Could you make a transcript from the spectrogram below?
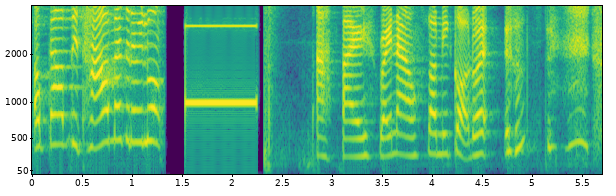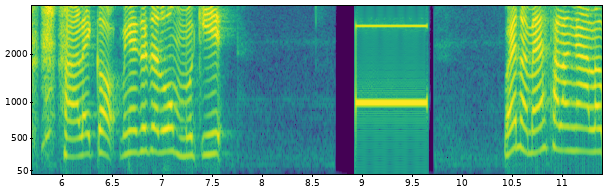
เอากาวติดเท้าแม่จะได้ไม่ล่วง อะไปไรนาวรอบนี้เกาะด้วย หาอะไรเกาะไม่งั้นก็จะร่วงเหมือนเมื่อกี้ ไว้หน่อยไหมพลังงานเรา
